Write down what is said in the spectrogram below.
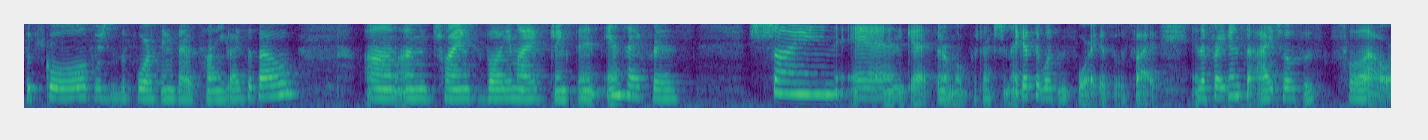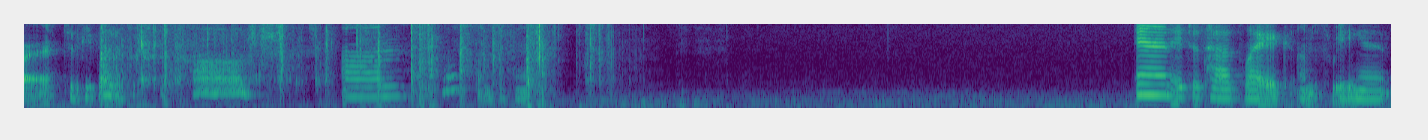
The goals, which is the four things I was telling you guys about. Um, I'm trying to volumize, strengthen, anti-frizz, shine, and get thermal protection. I guess it wasn't four, I guess it was five. And the fragrance that I chose was Flower to the People, I guess it's called. Um, oh, one second. And it just has like, I'm just reading it.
